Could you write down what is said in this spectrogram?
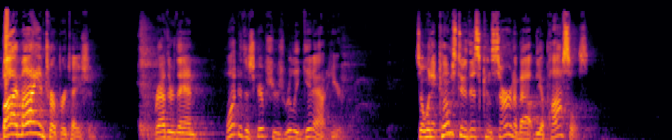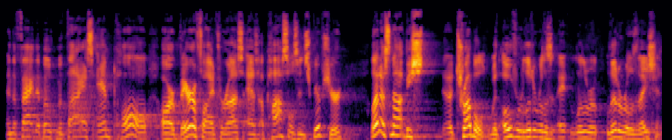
by my interpretation, rather than what do the Scriptures really get out here? So when it comes to this concern about the apostles, and the fact that both Matthias and Paul are verified for us as apostles in Scripture, let us not be uh, troubled with over literalization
